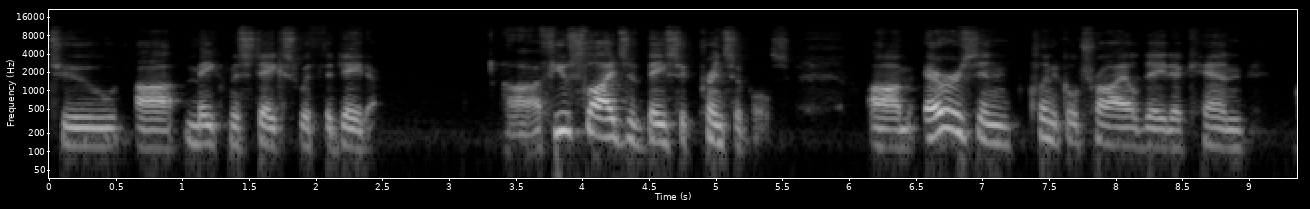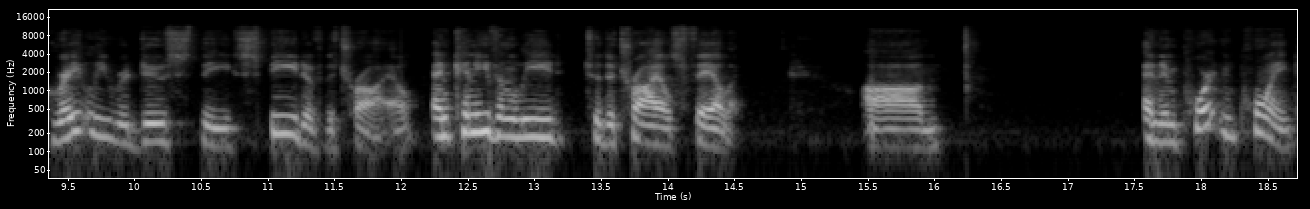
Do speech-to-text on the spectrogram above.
to uh, make mistakes with the data. Uh, a few slides of basic principles. Um, errors in clinical trial data can greatly reduce the speed of the trial and can even lead to the trials failing. Um, an important point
